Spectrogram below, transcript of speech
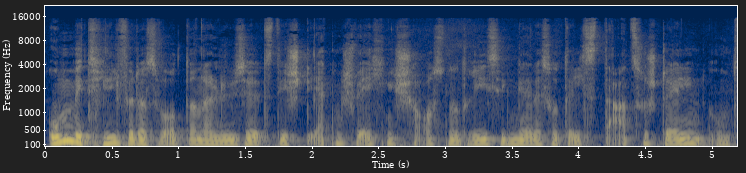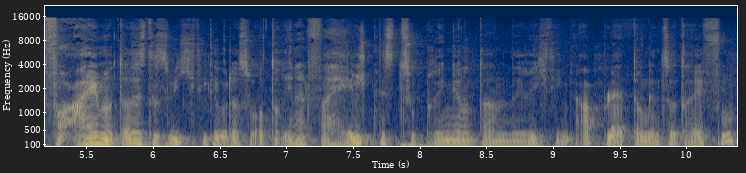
um mit Hilfe der SWOT-Analyse jetzt die Stärken, Schwächen, Chancen und Risiken eines Hotels darzustellen und vor allem, und das ist das Wichtige, das SWOT auch in ein Verhältnis zu bringen und dann die richtigen Ableitungen zu treffen,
